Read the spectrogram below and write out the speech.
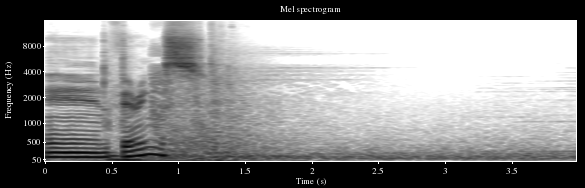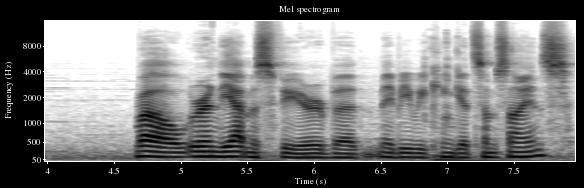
And fairings? Well, we're in the atmosphere, but maybe we can get some science.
